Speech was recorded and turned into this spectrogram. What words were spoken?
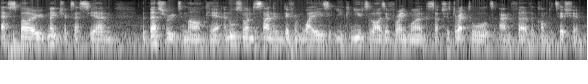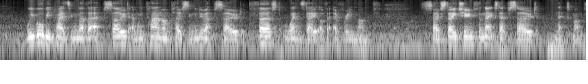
ESPO, Matrix SCM, the best route to market, and also understanding the different ways you can utilise a framework such as direct awards and further competition. We will be creating another episode and we plan on posting a new episode first Wednesday of every month. So stay tuned for the next episode next month.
